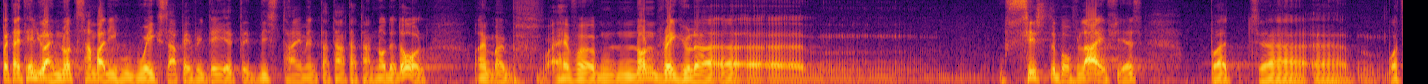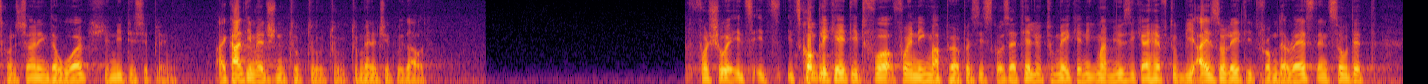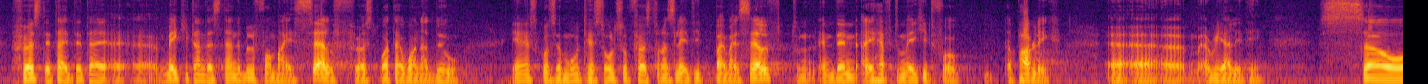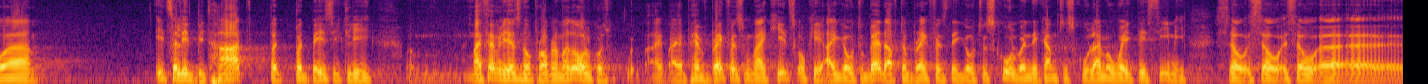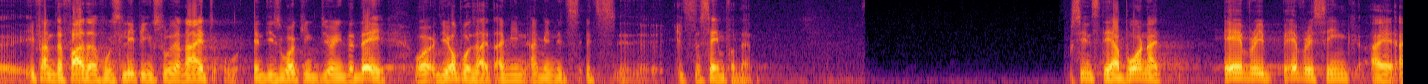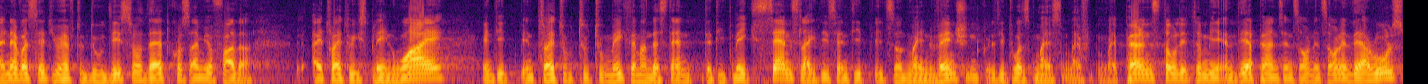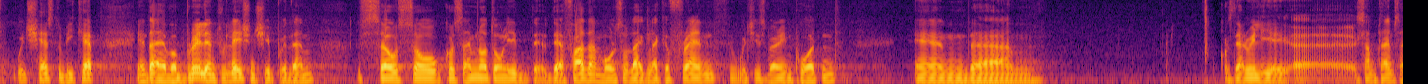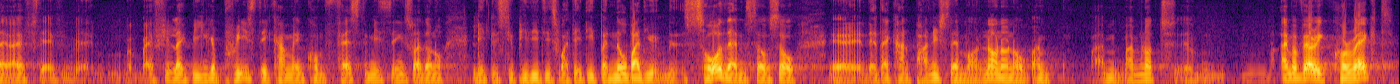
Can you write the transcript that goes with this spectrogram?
but I tell you, I'm not somebody who wakes up every day at this time and ta ta ta ta. Not at all. I'm, I'm i have a non-regular uh, uh, system of life, yes. But uh, uh, what's concerning the work, you need discipline. I can't imagine to, to, to, to manage it without. For sure, it's, it's, it's complicated for, for Enigma purposes, because I tell you, to make Enigma music, I have to be isolated from the rest, and so that first that I, that I uh, uh, make it understandable for myself first what I want to do. Yes, because the mood has also first translated by myself, to, and then I have to make it for the public uh, uh, uh reality. So uh, it's a little bit hard, but, but basically my family has no problem at all because I, I, have breakfast with my kids. Okay, I go to bed after breakfast. They go to school. When they come to school, I'm awake. They see me. So, so, so uh, uh, if I'm the father who's sleeping through the night and is working during the day, or the opposite, I mean, I mean, it's it's it's the same for them. Since they are born, I, every everything I, I never said you have to do this or that because I'm your father. I try to explain why and, it, and try to, to, to make them understand that it makes sense like this and it, it's not my invention because it was my, my, my parents told it to me and their parents and so on and so on and there are rules which has to be kept and I have a brilliant relationship with them. So so because I'm not only their father I'm also like like a friend which is very important. And um, because they're really uh, sometimes I, I've, I feel like being a priest. They come and confess to me things. So I don't know, little stupidities what they did, but nobody saw them, so so uh, that I can't punish them. Or no, no, no. I'm I'm I'm not. Um, I'm a very correct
